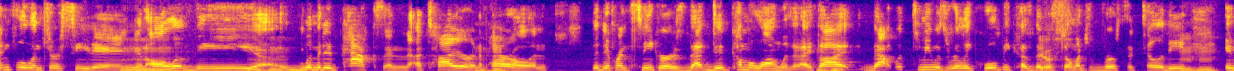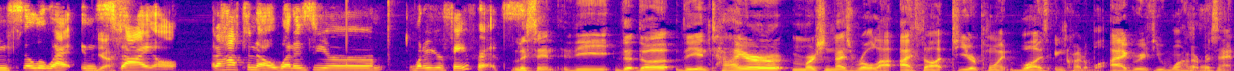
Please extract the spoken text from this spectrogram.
influencer seating and mm. all of the uh, mm-hmm. limited packs and attire and mm-hmm. apparel and the different sneakers that did come along with it. I mm-hmm. thought that was, to me was really cool because there was so much versatility mm-hmm. in silhouette, in Yes. style. But I have to know what is your what are your favorites? Listen, the, the the the entire merchandise rollout, I thought, to your point, was incredible. I agree with you one hundred mm-hmm. percent.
